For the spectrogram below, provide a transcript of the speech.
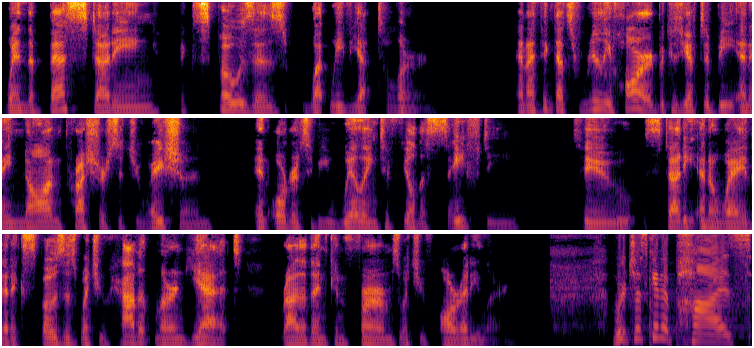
when the best studying exposes what we've yet to learn and i think that's really hard because you have to be in a non-pressure situation in order to be willing to feel the safety to study in a way that exposes what you haven't learned yet rather than confirms what you've already learned We're just going to pause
